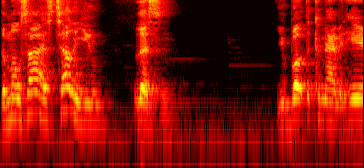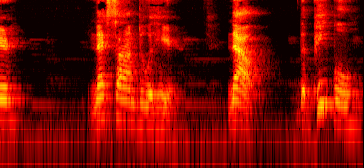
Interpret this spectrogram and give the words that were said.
the Most High is telling you, listen, you broke the commandment here. Next time, do it here. Now, the people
